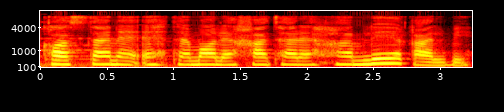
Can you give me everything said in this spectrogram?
کاستن احتمال خطر حمله قلبی.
